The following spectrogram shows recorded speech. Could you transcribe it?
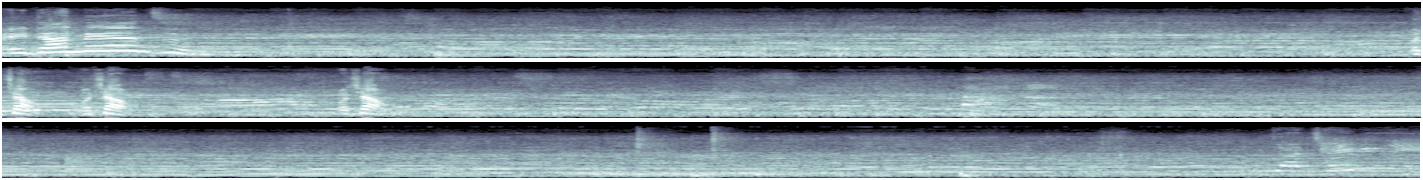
Are you done, man? Watch out! Watch out! Watch out! Dad, take me.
